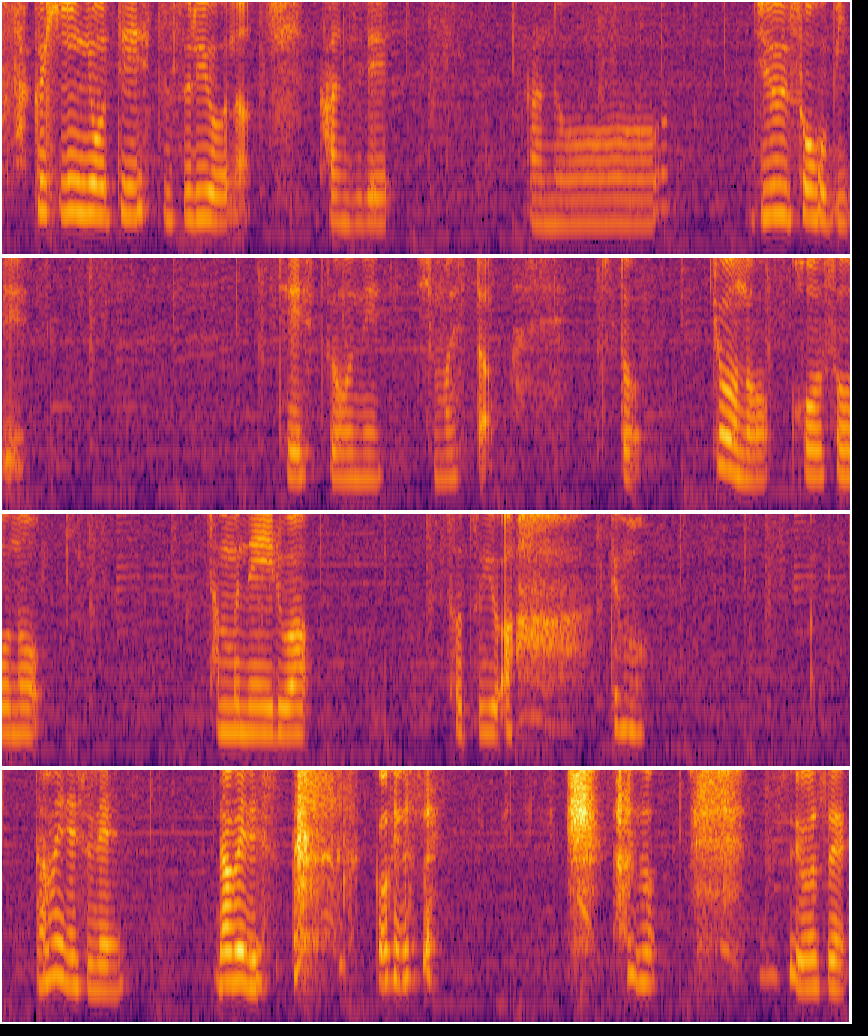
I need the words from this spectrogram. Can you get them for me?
作品を提出するような感じであのー、重装備で提出をねしました。ちょっと今日の放送のサムネイルは卒業。あでもダメですね。ダメです。ごめんなさい。あのすいません。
